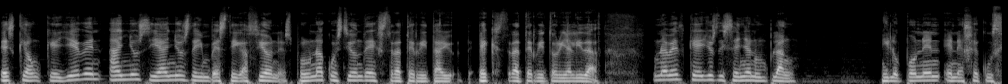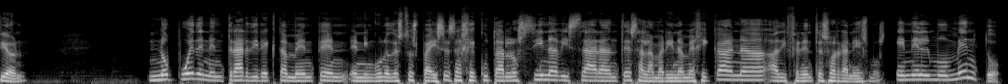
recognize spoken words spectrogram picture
es que aunque lleven años y años de investigaciones por una cuestión de extraterritorialidad, una vez que ellos diseñan un plan y lo ponen en ejecución, no pueden entrar directamente en, ninguno de estos países a ejecutarlo sin avisar antes a la Marina Mexicana, a diferentes organismos. En el momento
